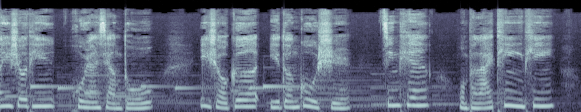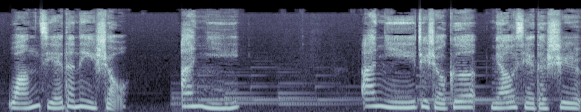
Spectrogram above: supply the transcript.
欢迎收听《忽然想读》，一首歌，一段故事。今天我们来听一听王杰的那首《安妮》。《安妮》这首歌描写的是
